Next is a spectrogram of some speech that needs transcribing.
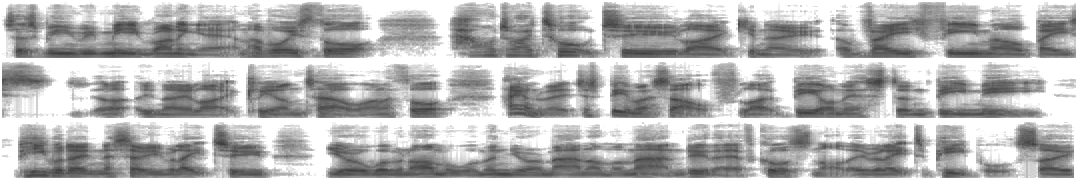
So it's been me running it. And I've always thought, how do I talk to like, you know, a very female based, uh, you know, like clientele? And I thought, hang on a minute, just be myself, like be honest and be me people don't necessarily relate to you're a woman, I'm a woman, you're a man, I'm a man, do they? Of course not. They relate to people. So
